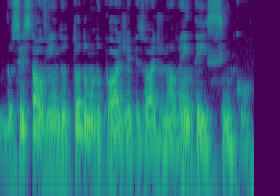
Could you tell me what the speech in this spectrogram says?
Você está ouvindo Todo Mundo Pode, episódio 95.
